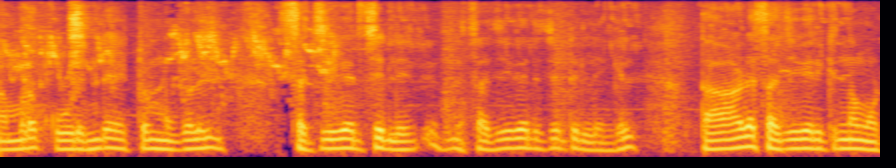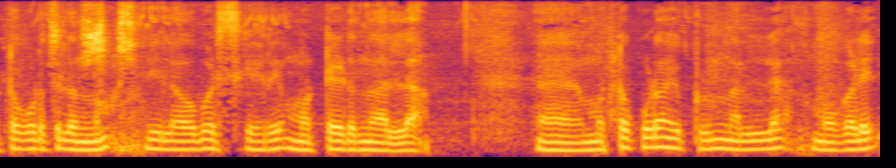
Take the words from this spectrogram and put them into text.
നമ്മുടെ കൂടിന്റെ ഏറ്റവും മുകളിൽ സജ്ജീകരിച്ചില്ല സജ്ജീകരിച്ചിട്ടില്ലെങ്കിൽ താഴെ സജ്ജീകരിക്കുന്ന മുട്ടക്കൂടത്തിലൊന്നും ഈ ലവ് ബേഡ്സ് കയറി മുട്ടയിടുന്നതല്ല. മുട്ടക്കൂടം എപ്പോഴും നല്ല മുകളിൽ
